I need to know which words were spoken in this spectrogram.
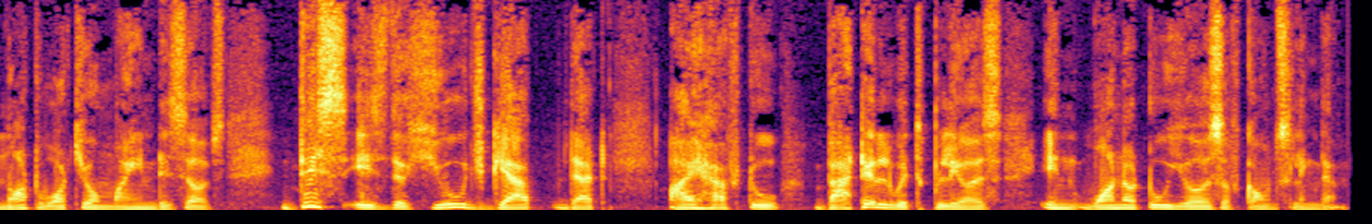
not what your mind deserves. This is the huge gap that I have to battle with players in one or two years of counseling them.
